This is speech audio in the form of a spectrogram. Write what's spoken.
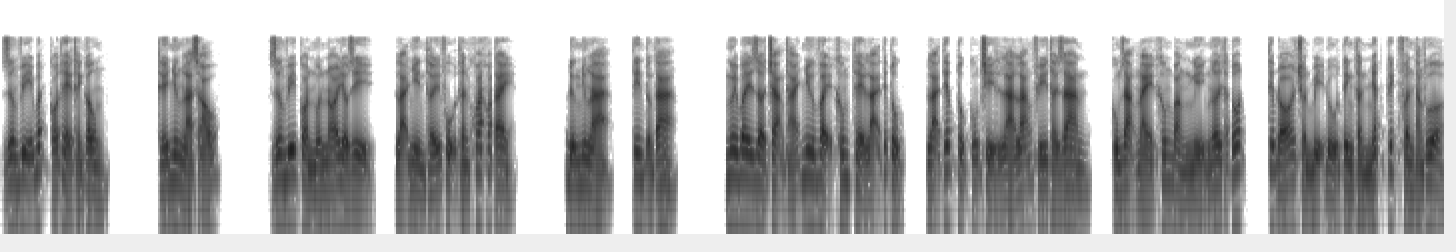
dương vĩ bất có thể thành công. Thế nhưng là sáu. Dương vĩ còn muốn nói điều gì, lại nhìn thấy phụ thân khoát khoát tay. Đừng như là, tin tưởng ta. Ngươi bây giờ trạng thái như vậy không thể lại tiếp tục, lại tiếp tục cũng chỉ là lãng phí thời gian, cùng dạng này không bằng nghỉ ngơi thật tốt, tiếp đó chuẩn bị đủ tinh thần nhất kích phân thắng thua.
